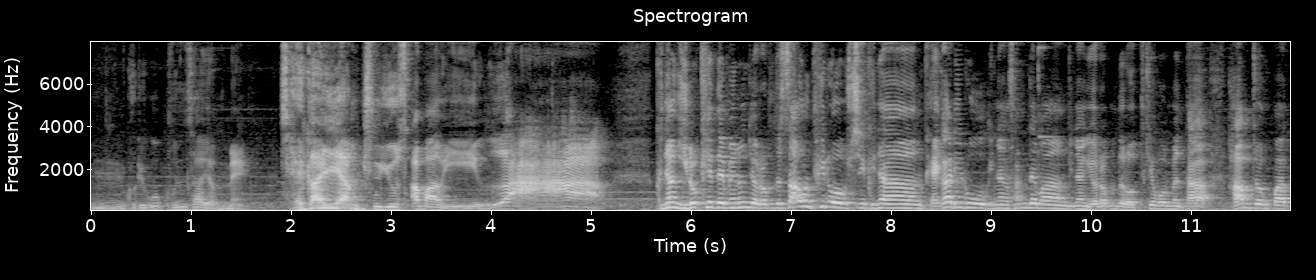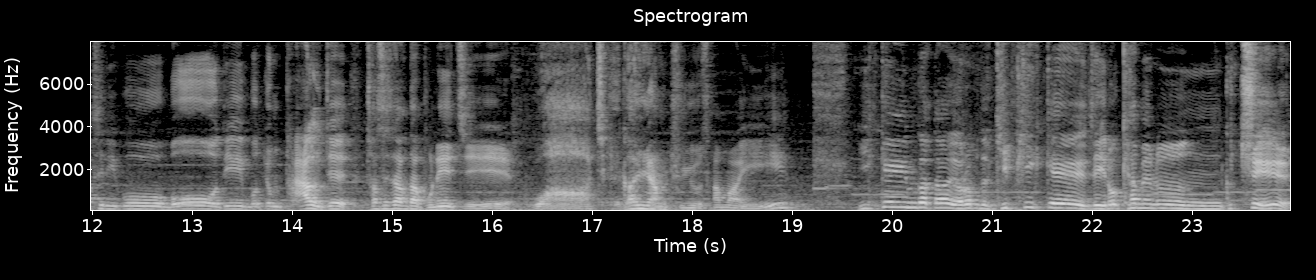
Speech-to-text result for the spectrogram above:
음 그리고 군사연맹. 제갈량 주유 사마위. 으아 그냥 이렇게 되면은 여러분들 싸울 필요 없이 그냥 대가리로 그냥 상대방 그냥 여러분들 어떻게 보면 다 함정 빠뜨리고 뭐 어디 뭐 좀 다 이제 저 세상 다 보내지 와 제갈량 주유 사마위 이 게임 갖다 여러분들 깊이 있게 이제 이렇게 하면은 그치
